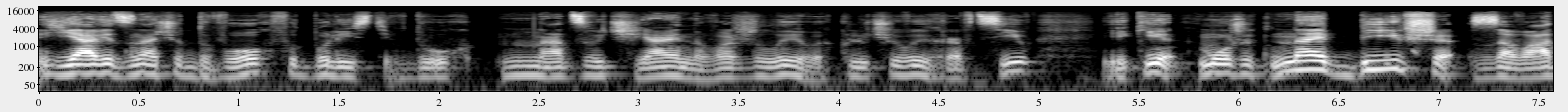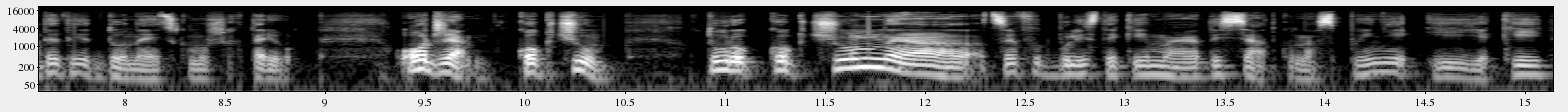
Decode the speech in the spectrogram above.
я відзначу двох футболістів, двох надзвичайно важливих ключових гравців, які можуть найбільше завадити донецькому шахтарю. Отже, Кокчум. Турок Кокчум це футболіст, який має десятку на спині, і який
